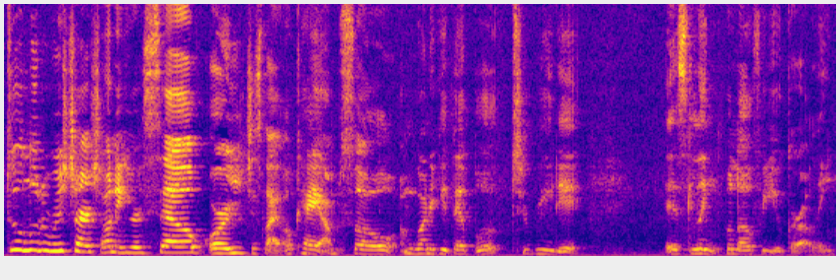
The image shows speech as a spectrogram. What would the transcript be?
do a little research on it yourself or you're just like, okay, I'm so, I'm going to get that book to read it. It's linked below for you, girly.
